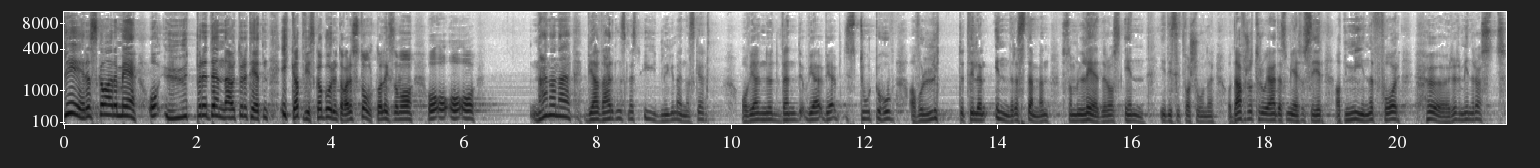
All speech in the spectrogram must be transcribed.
dere skal være med og utbre denne autoriteten. Ikke at vi skal gå rundt og være stolte og liksom og, og, og, og Nei, nei, nei. Vi er verdens mest ydmyke mennesker. Og vi har, stort behov av å lytte til den indre stemmen som leder oss inn i de situasjoner. Og Derfor så tror jeg det som Jesus sier, at mine får hører min røst.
